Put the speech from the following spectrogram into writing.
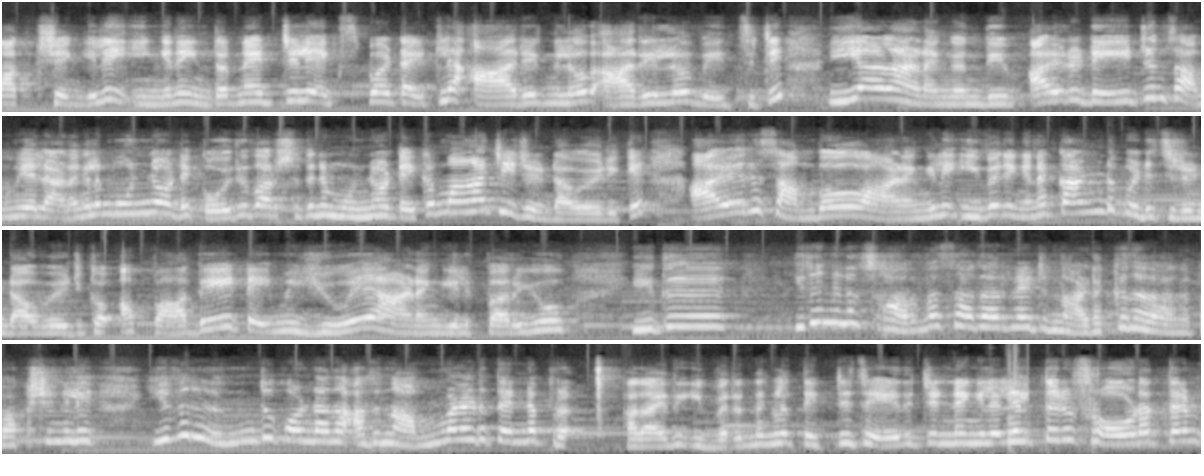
പക്ഷെങ്കിൽ ഇങ്ങനെ ഇന്റർനെറ്റിൽ എക്സ്പേർട്ട് ആയിട്ടുള്ള ആരെങ്കിലോ ആരെങ്കിലോ വെച്ചിട്ട് ഇയാളാണെങ്കിൽ എന്ത് ചെയ്യും? ആ ഒരു ഡേറ്റും സമയമാണെങ്കിൽ മുന്നോട്ടേക്ക് ഒരു വർഷത്തിന് മുന്നോട്ടേക്ക് മാറ്റിയിട്ടുണ്ടാവുമായിരിക്കും. ആ ഒരു സംഭവമാണെങ്കിൽ ഇവരിങ്ങനെ കണ്ടുപിടിച്ചിട്ടുണ്ടാവുമായിരിക്കും. അപ്പോൾ അതേ ടൈം യു എ ആണെങ്കിൽ പറയൂ ഇത് ഇതിങ്ങനെ സർവസാധാരണയായിട്ട് നടക്കുന്നതാണ്. പക്ഷെങ്കിൽ ഇവർ എന്തുകൊണ്ടാണ് അത് നമ്മളെടുത്ത് തന്നെ അതായത് ഇവരെന്തെങ്കിലും തെറ്റ് ചെയ്തിട്ടുണ്ടെങ്കിൽ അല്ലെങ്കിൽ ഒരു ഫ്രോഡത്തരം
